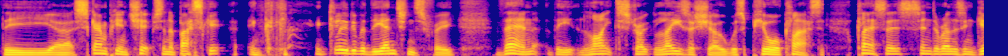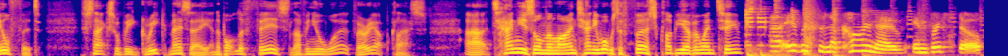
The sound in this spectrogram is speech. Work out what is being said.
the uh, scampi and chips in a basket, included with the entrance fee. Then the light stroke laser show was pure class. Claire says Cinderella's in Guildford. Snacks will be Greek meze and a bottle of fizz. Loving your work, very up class. Uh, Tanya's on the line. Tanya, what was the first club you ever went to? Uh, it was the Locarno in Bristol.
